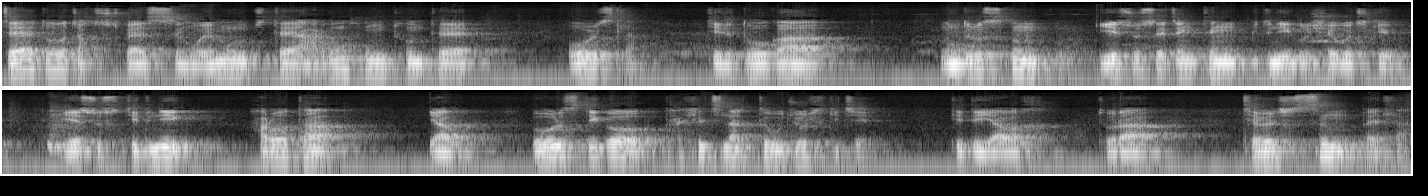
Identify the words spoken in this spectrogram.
зайдуу зогсож байсан уян үстэй 10 хүн түнтэй уулзлаа. Тэр дууга өндрөсгөн Есүсээ зэнтэн биднийг өршөөгөөч гэв. Есүс тэднийг харуута яв өөрсдийгөө тахилж нарт үзүүлэх гэжээ. Тэд явах зураа цэвэршсэн байлаа.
